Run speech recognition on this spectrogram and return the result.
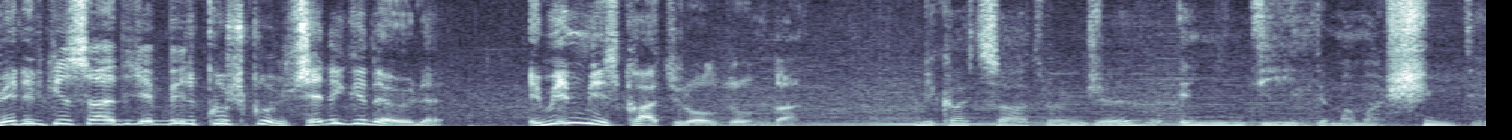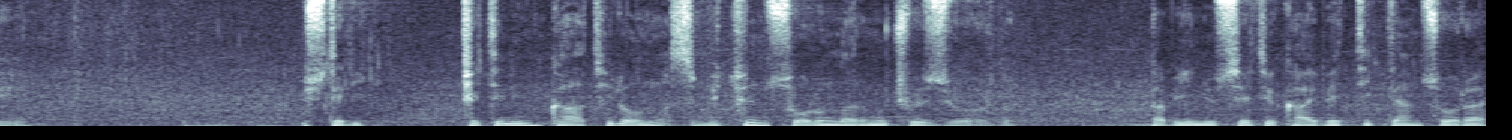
Benimki sadece bir kuşku. Seninki de öyle. Emin miyiz katil olduğundan? Birkaç saat önce emin değildim ama şimdi... Üstelik Çetin'in katil olması bütün sorunlarımı çözüyordu. Tabii Nusret'i kaybettikten sonra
